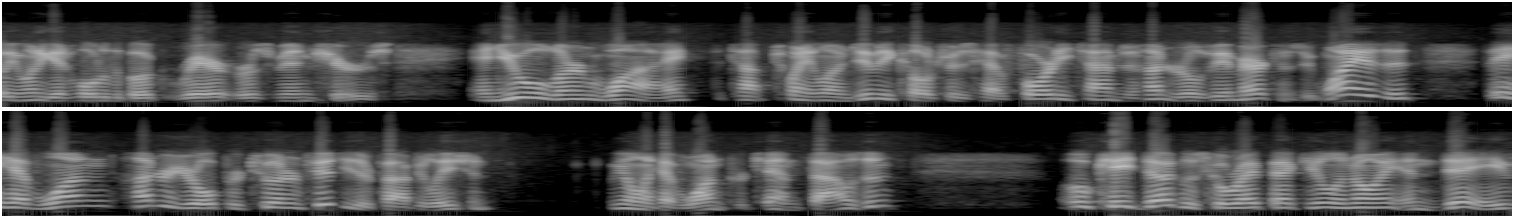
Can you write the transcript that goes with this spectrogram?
you want to get hold of the book Rare Earths Cures. And you will learn why the top 20 longevity cultures have 40 times 100 as we Americans do. Why is it they have 100 year old per 250 of their population? We only have one per 10,000. Okay, Doug, let's go right back to Illinois. And Dave,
